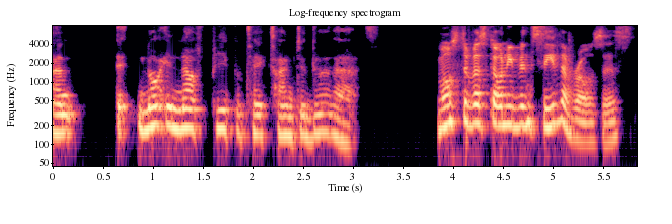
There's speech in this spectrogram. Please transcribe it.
And it, not enough people take time to do that. Most of us don't even see the roses.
